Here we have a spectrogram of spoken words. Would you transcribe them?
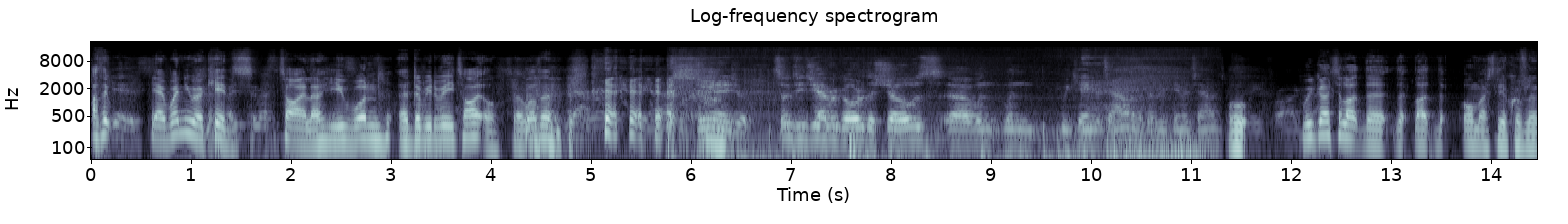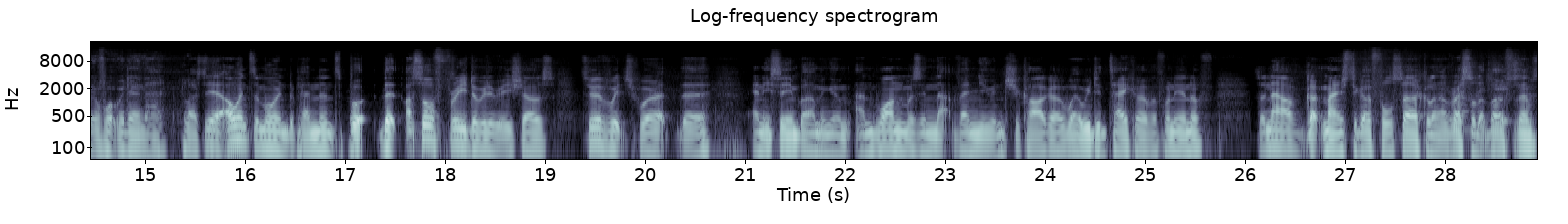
I think, yeah, when you were kids, Tyler, you won a WWE title. So well done. As a teenager. So did you ever go to the shows uh, when when we came to town or when we came to town? Well, We go to like the, the like the, almost the equivalent of what we're doing now. Like, So yeah, I went to more independent, but the, I saw three WWE shows, two of which were at the NEC in Birmingham, and one was in that venue in Chicago where we did Takeover. Funny enough, so now I've got managed to go full circle, and I've wrestled at both of them.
